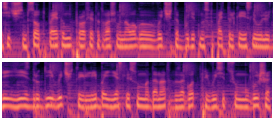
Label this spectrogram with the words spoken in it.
700. Поэтому профит от вашего налогового вычета будет наступать только если у людей есть другие вычеты, либо если сумма донатов за год превысит сумму выше.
